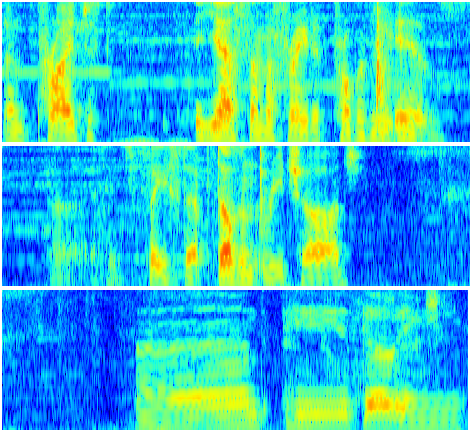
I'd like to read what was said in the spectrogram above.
and Pride just. Yes, I'm afraid it probably is. Uh, his Fey Step doesn't recharge. And he's going.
